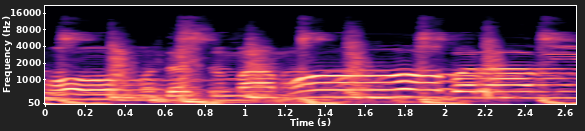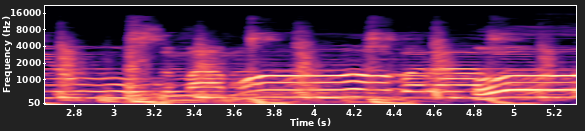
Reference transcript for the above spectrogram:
ફોર્મ દસમામાં ભરાવ્યું. દસમામાં ભરાવ્યું.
